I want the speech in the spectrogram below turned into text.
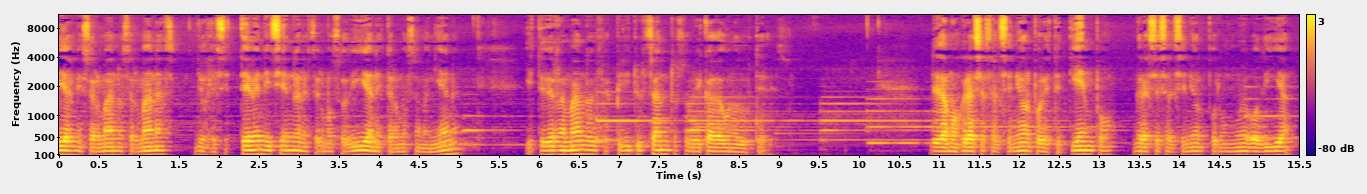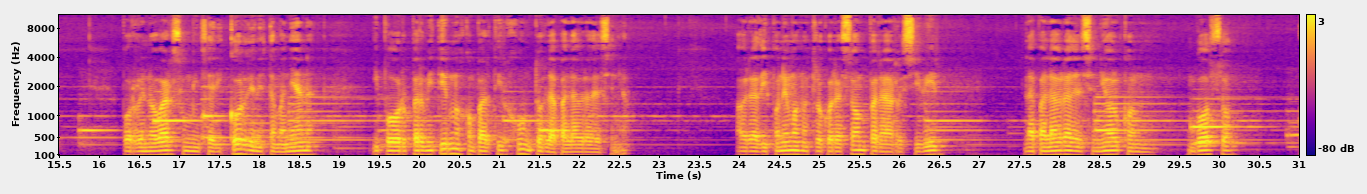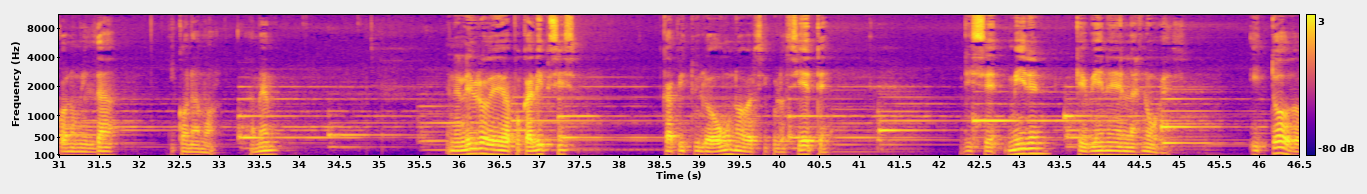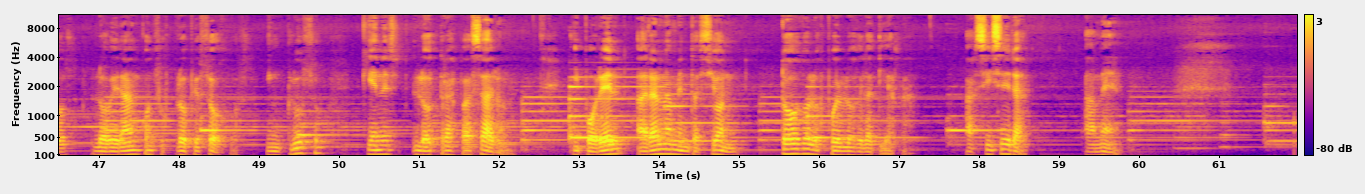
días mis hermanos, hermanas. Dios les esté bendiciendo en este hermoso día, en esta hermosa mañana y esté derramando de su Espíritu Santo sobre cada uno de ustedes. Le damos gracias al Señor por este tiempo, gracias al Señor por un nuevo día, por renovar su misericordia en esta mañana y por permitirnos compartir juntos la palabra del Señor. Ahora disponemos nuestro corazón para recibir la palabra del Señor con gozo, con humildad y con amor. Amén. En el libro de Apocalipsis, capítulo 1, versículo 7, dice, miren que viene en las nubes, y todos lo verán con sus propios ojos, incluso quienes lo traspasaron, y por él harán lamentación todos los pueblos de la tierra así será. Amén.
